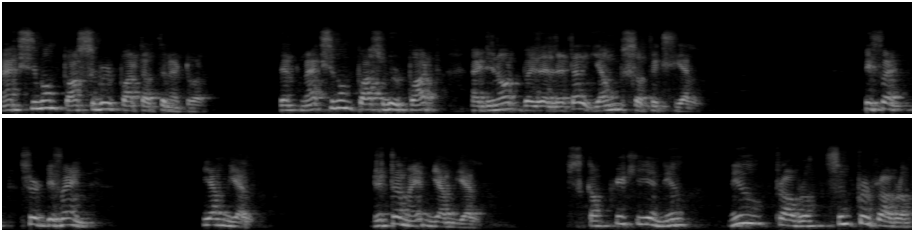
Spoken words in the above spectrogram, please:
maximum possible part of the network. That maximum possible part I denote by the letter M suffix L. Define, should define ML. Determine ML. It's completely a new, new problem, simple problem.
